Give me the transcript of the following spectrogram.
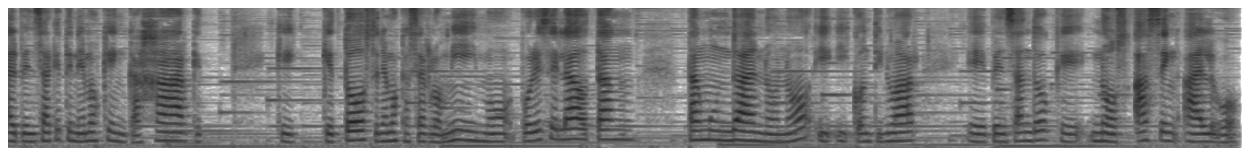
al pensar que tenemos que encajar, que, que, todos tenemos que hacer lo mismo, por ese lado tan, tan mundano, ¿no? Y, continuar eh, pensando que nos hacen algo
